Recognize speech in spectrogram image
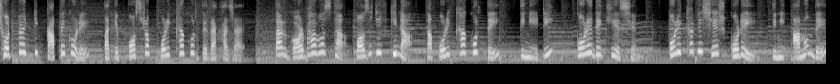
ছোট্ট একটি কাপে করে তাকে প্রস্রাব পরীক্ষা করতে দেখা যায়। তার গর্ভাবস্থা পজিটিভ কিনা তা পরীক্ষা করতেই তিনি এটি করে দেখিয়েছেন। পরীক্ষাটি শেষ করেই তিনি আনন্দে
